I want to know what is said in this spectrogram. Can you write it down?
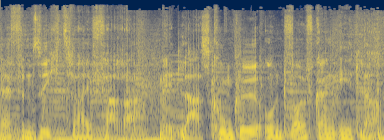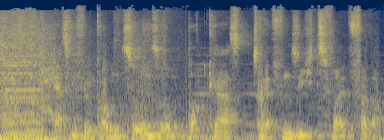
Treffen sich zwei Pfarrer mit Lars Kunkel und Wolfgang Edler. Herzlich willkommen zu unserem Podcast Treffen sich zwei Pfarrer.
